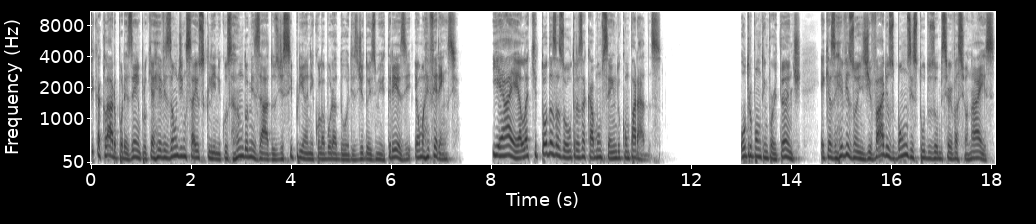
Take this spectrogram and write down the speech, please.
Fica claro, por exemplo, que a revisão de ensaios clínicos randomizados de Cipriani e colaboradores de 2013 é uma referência. E é a ela que todas as outras acabam sendo comparadas. Outro ponto importante é que as revisões de vários bons estudos observacionais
